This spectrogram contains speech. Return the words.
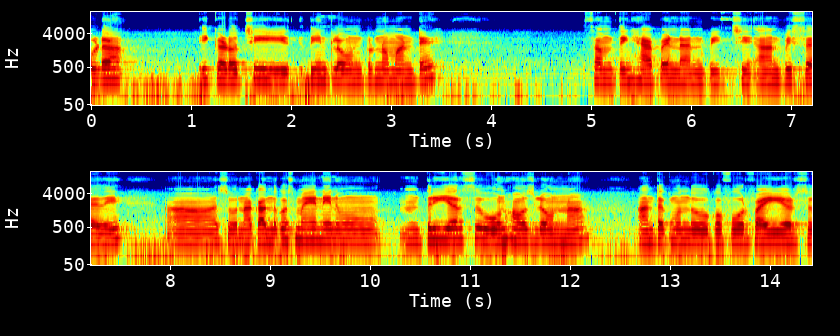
కూడా ఇక్కడ వచ్చి దీంట్లో ఉంటున్నామంటే సంథింగ్ హ్యాపెండ్ అనిపించి అనిపిస్తుంది. సో నాకు అందుకోసమే నేను త్రీ ఇయర్స్ ఓన్ హౌస్లో ఉన్నా. అంతకుముందు ఒక ఫోర్ ఫైవ్ ఇయర్స్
